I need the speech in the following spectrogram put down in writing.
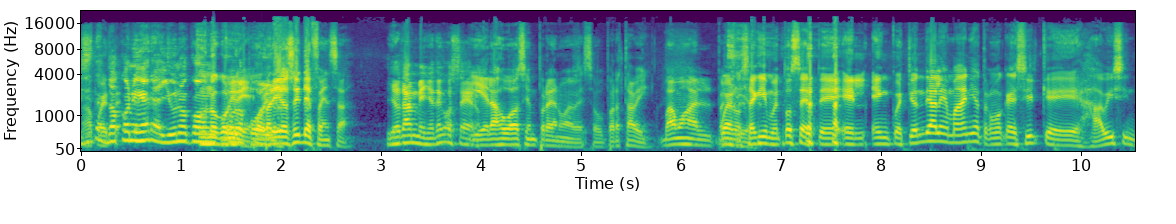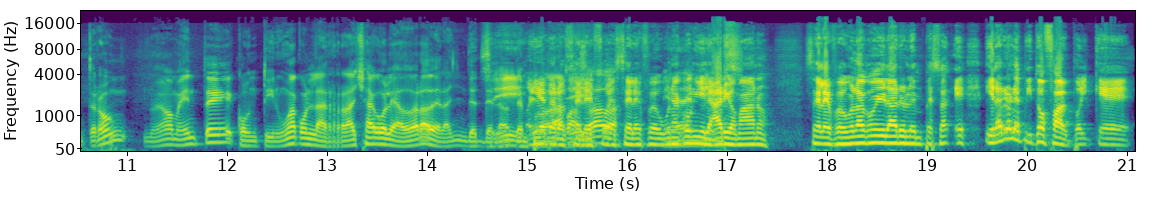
hiciste pues, dos con Nigeria y uno con... uno con. Pero yo soy defensa. Yo también, yo tengo cero. Y él ha jugado siempre de nueve, so, pero está bien. Vamos al Bueno, partido. seguimos. Entonces, este, el- en cuestión de Alemania, tengo que decir que Javi Cintrón nuevamente continúa con la racha goleadora del año, desde Sí. la temporada Oye, pero se le, pasada. fue, se le fue una Bien, con. Hilario, mano. Se le fue una con Hilario. Le empezó, eh, Hilario le pitó foul porque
